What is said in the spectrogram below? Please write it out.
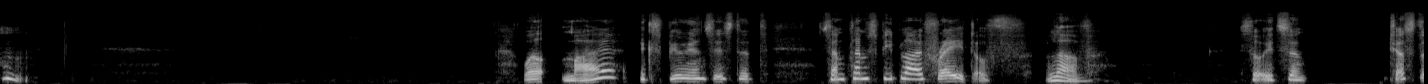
Hmm. Well, my experience is that sometimes people are afraid of love. So it's a, just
